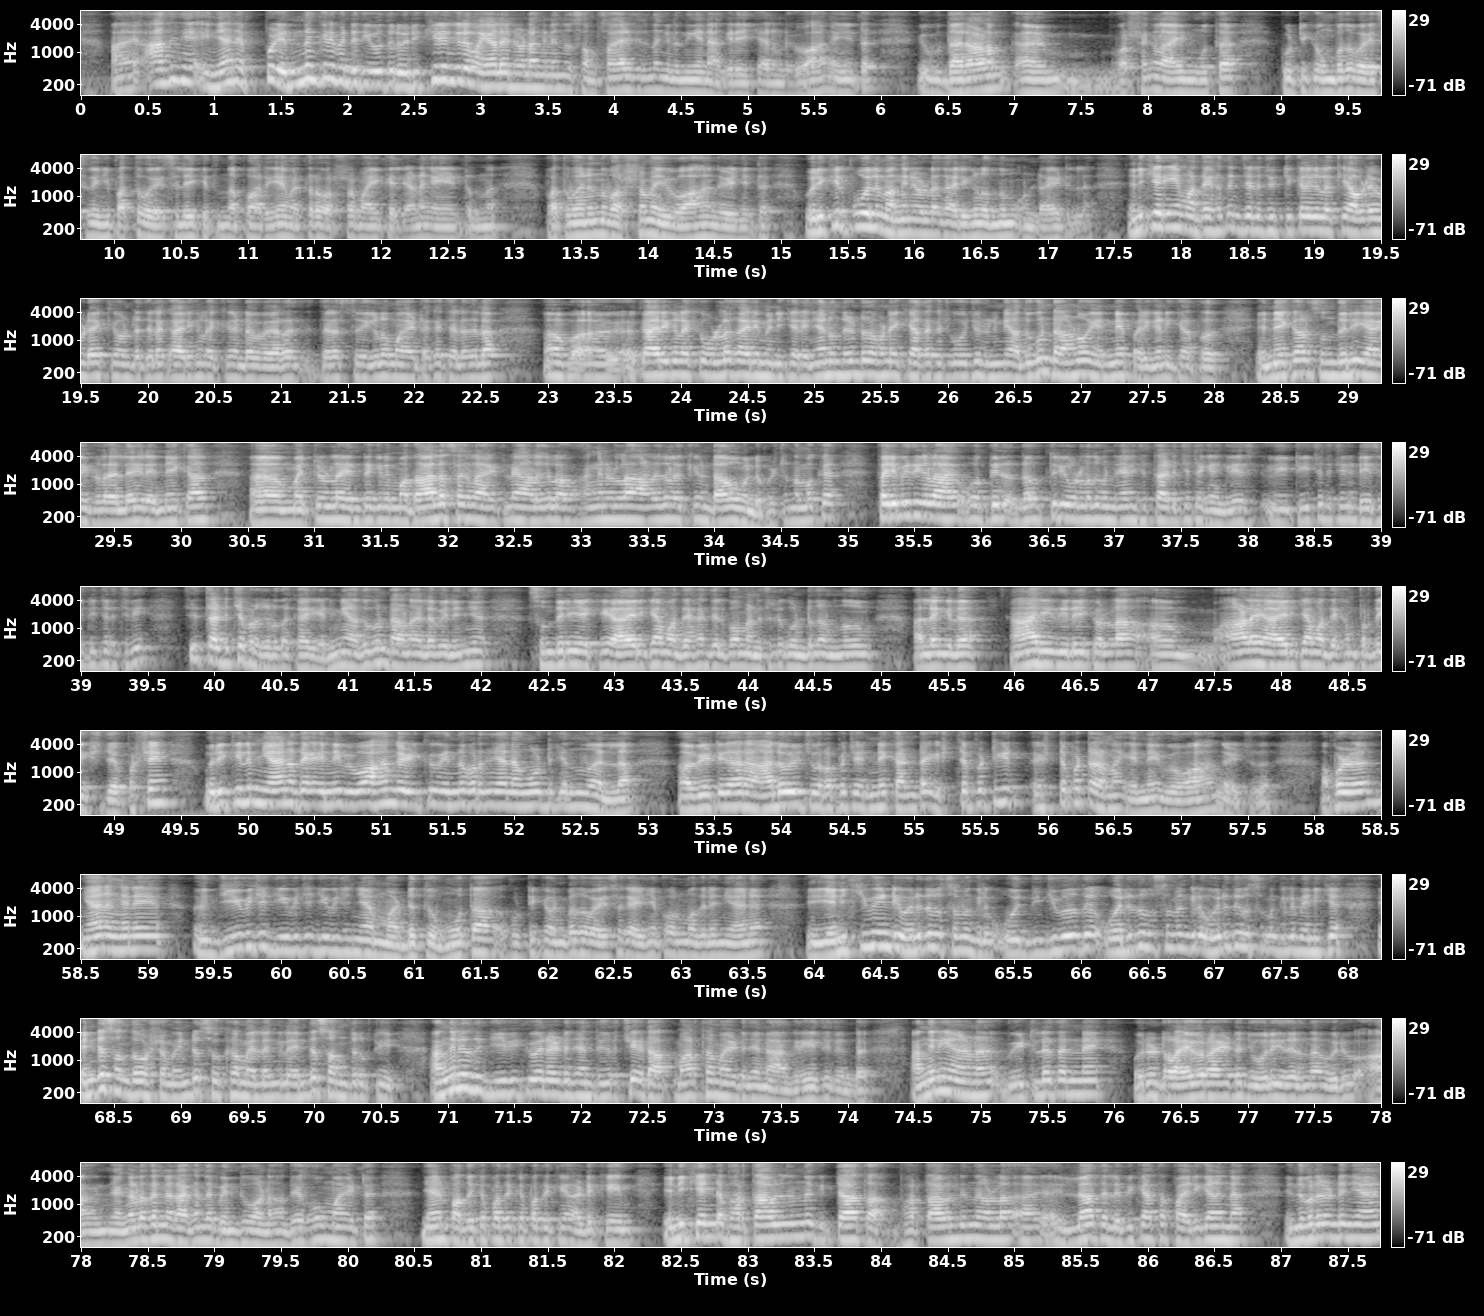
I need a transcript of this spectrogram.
അത് ഞാൻ എപ്പോഴും എന്തെങ്കിലും എന്റെ ജീവിതത്തിൽ ഒരിക്കലെങ്കിലും അയാൾ എന്നോട് അങ്ങനെ ഒന്ന് സംസാരിച്ചിരുന്നെങ്കിൽ നീ ഞാൻ ആഗ്രഹിക്കാറുണ്ട്. വിവാഹം കഴിഞ്ഞിട്ട് ധാരാളം വർഷങ്ങളായി മൂത്ത കുട്ടിക്ക് ഒമ്പത് വയസ്സ് കഴിഞ്ഞ് പത്ത് വയസ്സിലേക്ക് എത്തുന്നു. അപ്പോൾ അറിയാം എത്ര വർഷമായി കല്യാണം കഴിഞ്ഞിട്ടെന്ന്. പത്ത് പതിനൊന്ന് വർഷമായി വിവാഹം കഴിഞ്ഞിട്ട് ഒരിക്കൽ പോലും അങ്ങനെയുള്ള കാര്യങ്ങളൊന്നും ഉണ്ടായിട്ടില്ല. എനിക്കറിയാം അദ്ദേഹത്തിന് ചില ചുറ്റിക്കളികളൊക്കെ അവിടെ ഇവിടെയൊക്കെ ഉണ്ട്. ചില കാര്യങ്ങളൊക്കെ ഉണ്ട്. വേറെ ചില സ്ത്രീകളുമായിട്ടൊക്കെ ചില ചില കാര്യങ്ങളൊക്കെ ഉള്ള കാര്യം എനിക്കറിയാം. ഞാൻ ഒന്ന് രണ്ട് തവണയൊക്കെ അതൊക്കെ ചോദിച്ചിട്ടുണ്ട്. ഇനി അതുകൊണ്ടാണോ എന്നെ പരിഗണിക്കാത്തത്? എന്നേക്കാൾ സുന്ദരിയായിട്ടുള്ള അല്ലെങ്കിൽ എന്നേക്കാൾ മറ്റുള്ള എന്തെങ്കിലും മതാലസകളായിട്ടുള്ള ആളുകളോ അങ്ങനെയുള്ള ആളുകളൊക്കെ ഉണ്ടാവുമല്ലോ. പക്ഷെ നമുക്ക് പരിമിതികളായ ഒത്തിരി ഒത്തിരി ഉള്ളത് കൊണ്ട് ഞാൻ തടിച്ചിട്ടൊക്കെ ഈ ടീച്ചർ ഇച്ചിരി ഡേസി ടീച്ചർ ഇച്ചിരി ഇച്ചിരി തടിച്ച പ്രകൃതക്കാരിയാണ്. ഇനി അതുകൊണ്ടാണ് അല്ല വലിഞ്ഞ് സുന്ദരിയൊക്കെ ആയിരിക്കാം അദ്ദേഹം ചിലപ്പോൾ മനസ്സിൽ കൊണ്ടു നടന്നതും അല്ലെങ്കിൽ ആ രീതിയിലേക്കുള്ള ആളെ ആയിരിക്കാം അദ്ദേഹം പ്രതീക്ഷിച്ചത്. പക്ഷേ ഒരിക്കലും ഞാൻ അദ്ദേഹം എന്നെ വിവാഹം കഴിക്കൂ എന്ന് പറഞ്ഞ് ഞാൻ അങ്ങോട്ട് ചെന്നതല്ല. വീട്ടുകാർ ആലോചിച്ച് ഉറപ്പിച്ച് എന്നെ കണ്ട് ഇഷ്ടപ്പെട്ടി ഇഷ്ടപ്പെട്ടാണ് എന്നെ വിവാഹം കഴിച്ചത്. അപ്പോൾ ഞാൻ അങ്ങനെ ജീവിച്ച് ജീവിച്ച് ജീവിച്ച് ഞാൻ മടുത്തു. മൂത്ത കുട്ടിക്ക് ഒൻപത് വയസ്സ് കഴിഞ്ഞപ്പോൾ മുതൽ ഞാൻ എനിക്ക് വേണ്ടി ഒരു ദിവസമെങ്കിലും ജീവിതത്തിൽ ഒരു ദിവസമെങ്കിലും ഒരു ദിവസമെങ്കിലും എനിക്ക് എന്റെ സന്തോഷം എന്റെ സുഖം അല്ലെങ്കിൽ എന്റെ സംതൃപ്തി അങ്ങനെ ഒന്ന് ജീവിക്കുവാനായിട്ട് ഞാൻ തീർച്ചയായിട്ടും ആത്മാർത്ഥമായിട്ട് ഞാൻ ആഗ്രഹിച്ചിട്ടുണ്ട്. അങ്ങനെയാണ് വീട്ടിലെ തന്നെ ഒരു ഡ്രൈവറായിട്ട് ജോലി ചെയ്തിരുന്ന ഒരു ഞങ്ങളുടെ തന്നെ അകന്ന ബന്ധുവാണ്. അദ്ദേഹവുമായിട്ട് ഞാൻ പതുക്കെ പതുക്കെ പതുക്കെ അടുക്കുകയും എനിക്ക് എന്റെ ഭർത്താവിൽ നിന്ന് കിട്ടാത്ത ഭർത്താവിൽ നിന്നുള്ള ഇല്ലാത്ത ലഭിക്കാത്ത പരിഗണന എന്ന് പറഞ്ഞുകൊണ്ട് ഞാൻ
